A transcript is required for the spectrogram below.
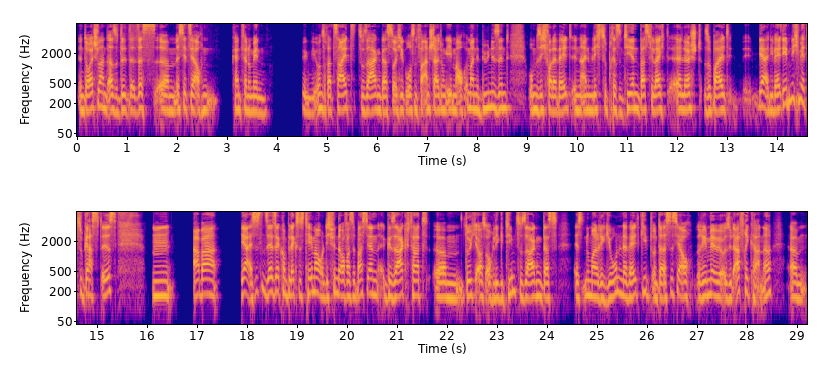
in Deutschland. Also das ähm, ist jetzt ja auch kein Phänomen irgendwie unserer Zeit zu sagen, dass solche großen Veranstaltungen eben auch immer eine Bühne sind, um sich vor der Welt in einem Licht zu präsentieren, was vielleicht erlöscht, sobald ja die Welt eben nicht mehr zu Gast ist. Mm, aber ja, es ist ein sehr, sehr komplexes Thema und ich finde auch, was Sebastian gesagt hat, ähm, durchaus auch legitim zu sagen, dass es nun mal Regionen der Welt gibt und da ist es ja auch, reden wir über Südafrika, ne? Ähm,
